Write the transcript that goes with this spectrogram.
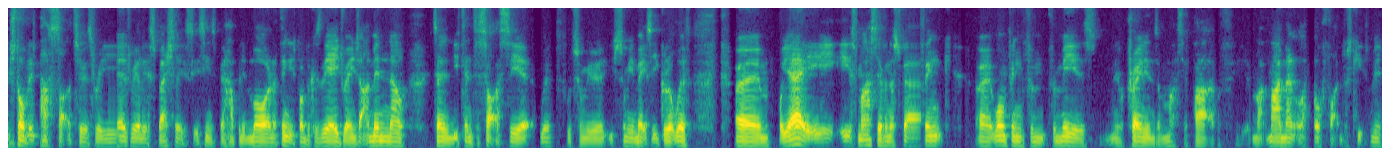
just over this past sort of two or three years, really, especially it seems to be happening more. And I think it's probably because of the age range that I'm in now. You tend, you tend to sort of see it with, with some of your some of your mates that you grew up with. Um, but yeah, it, it's massive, and I think uh, one thing for for me is you know training is a massive part of my, my mental health. That just keeps me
